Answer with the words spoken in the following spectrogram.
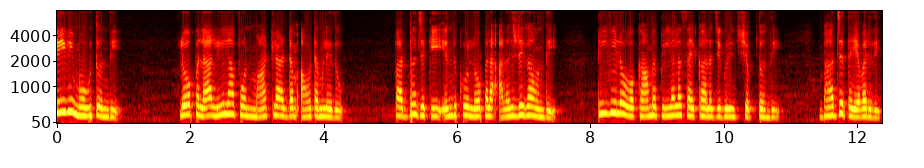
టీవీ మోగుతోంది. లోపల లీలా ఫోన్ మాట్లాడడం అవటం లేదు. పద్మజకి ఎందుకో లోపల అలజడిగా ఉంది. టీవీలో ఒక ఆమె పిల్లల సైకాలజీ గురించి చెప్తోంది. బాధ్యత ఎవరిది?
